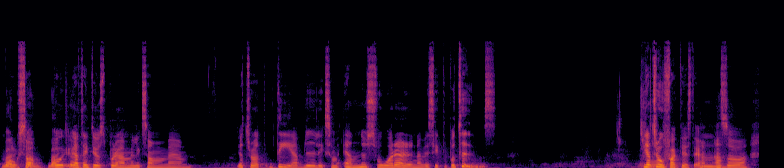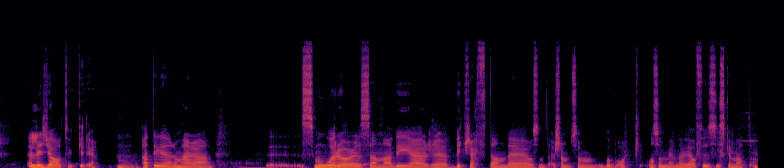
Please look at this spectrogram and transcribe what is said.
Verkligen, också. Verkligen. Och jag tänkte just på det här med liksom, eh, jag tror att det blir liksom ännu svårare när vi sitter på Teams. Tror jag tror också. faktiskt det. Mm. Alltså, eller jag tycker det. Mm. Att det är de här små rörelserna, det är eh, bekräftande och sånt där som, som går bort. Och som när vi har fysiska möten.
